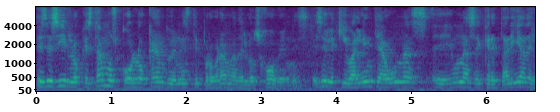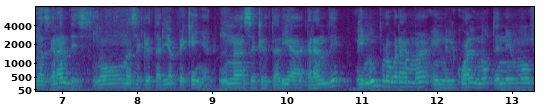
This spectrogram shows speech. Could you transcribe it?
Es decir, lo que estamos colocando en este programa de los jóvenes es el equivalente a unas, eh, una secretaría de las grandes, no una secretaría pequeña, una secretaría grande en un programa en el cual no tenemos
